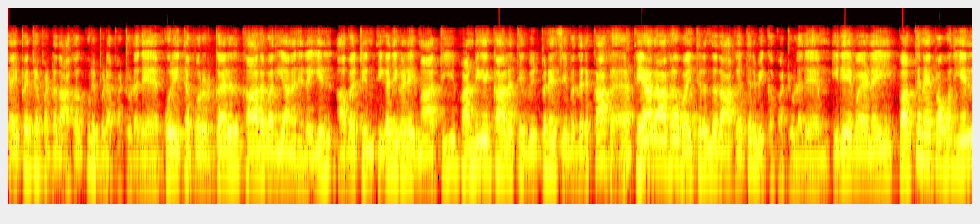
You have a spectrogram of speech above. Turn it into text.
கைப்பற்றப்பட்டதாக குறிப்பிடப்பட்டுள்ளது. குறித்த பொருட்கள் காலவதியான நிலையில் அவற்றின் திகதிகளை மாற்றி பண்டிகை காலத்தில் விற்பனை செய்வதற்காக தயாராக வைத்திருந்ததாக தெரிவிக்கப்பட்டுள்ளது. இதேவேளை பத்தனை பகுதியில்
